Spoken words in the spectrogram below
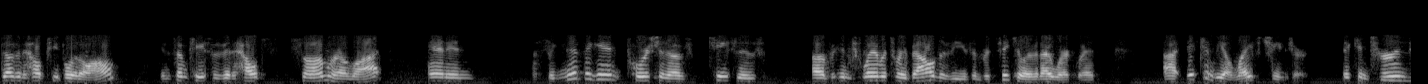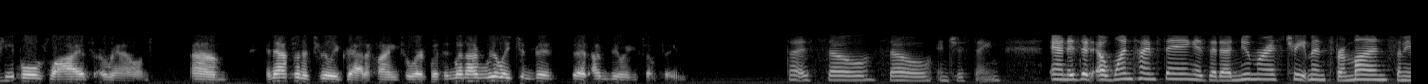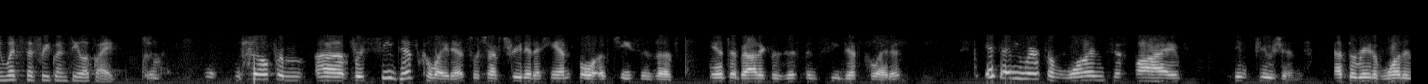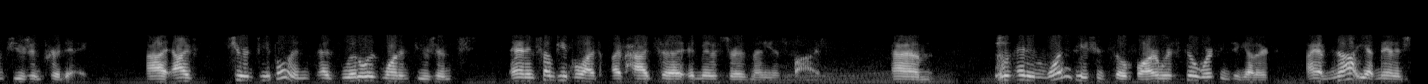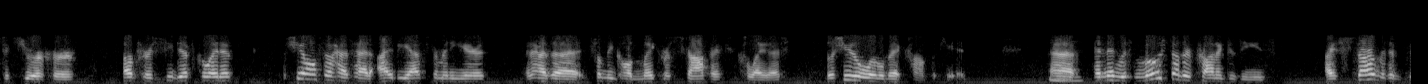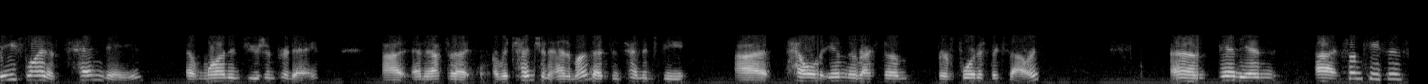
doesn't help people at all. In some cases, it helps some or a lot. And in a significant portion of cases of inflammatory bowel disease in particular that I work with, uh, it can be a life changer. It can turn mm-hmm. people's lives around. Um, and that's when it's really gratifying to work with and when I'm really convinced that I'm doing something. That is so, so interesting. And is it a one time thing? Is it a numerous treatments for months? I mean, what's the frequency look like? So from uh, for C. diff colitis, which I've treated a handful of cases of antibiotic resistant C. diff colitis, it's anywhere from one to five infusions at the rate of one infusion per day. Uh, I've cured people in as little as one infusion, and in some people I've I've had to administer as many as five. Um, and in one patient so far, we're still working together. I have not yet managed to cure her of her C. diff colitis. She also has had IBS for many years and has a something called microscopic colitis, so she's a little bit complicated. Uh, mm-hmm. Uh, and then with most other chronic disease, I start with a baseline of 10 days at one infusion per day, uh, and that's a, a, retention enema that's intended to be uh, held in the rectum for four to six hours. Um, and in uh, some cases,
